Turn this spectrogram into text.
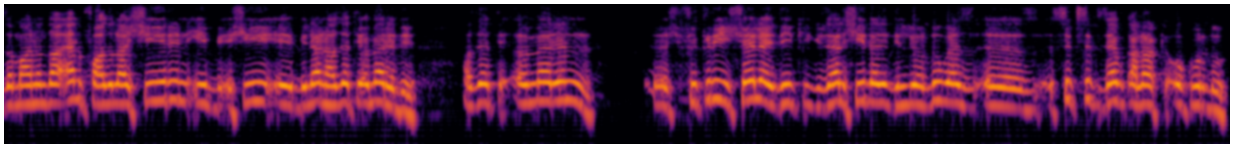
zamanında en fazla şiirin şiir bilen Hazreti Ömer idi. Hazreti Ömer'in e, fikri şöyleydi ki güzel şiirleri dinliyordu ve e, sık sık zevk alarak okurdu.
